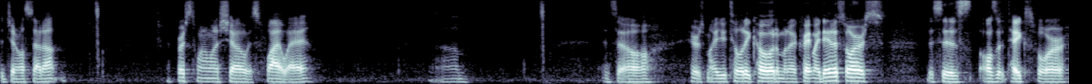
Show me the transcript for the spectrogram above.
the general setup. The first one I want to show is Flyway. Um, and so here's my utility code. I'm going to create my data source. This is all it takes for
